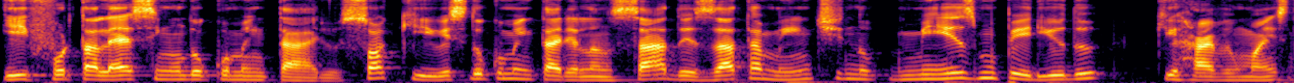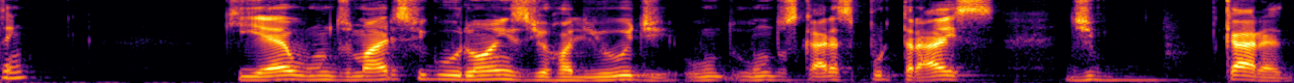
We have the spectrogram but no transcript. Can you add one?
e fortalecem um documentário. Só que esse documentário é lançado exatamente no mesmo período que Harvey Weinstein, que é um dos maiores figurões de Hollywood, um, um dos caras por trás de. Cara,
